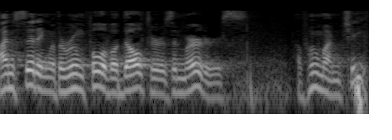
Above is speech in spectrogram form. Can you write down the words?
I'm sitting with a room full of adulterers and murderers, of whom I'm chief.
